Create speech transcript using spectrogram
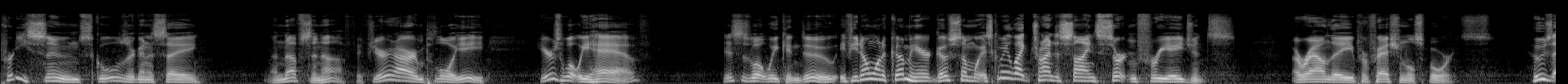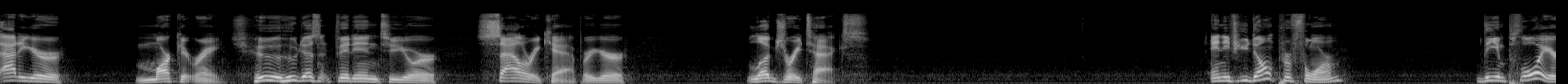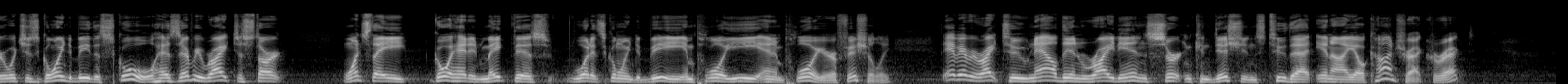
pretty soon schools are going to say, enough's enough. If you're our employee, here's what we have. This is what we can do. If you don't want to come here, go somewhere. It's going to be like trying to sign certain free agents around the professional sports. Who's out of your market range? Who who doesn't fit into your salary cap or your luxury tax? And if you don't perform, the employer, which is going to be the school, has every right to start once they go ahead and make this what it's going to be, employee and employer officially they have every right to now then write in certain conditions to that NIL contract, correct?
